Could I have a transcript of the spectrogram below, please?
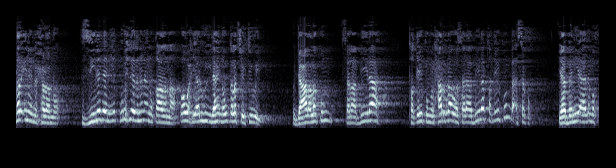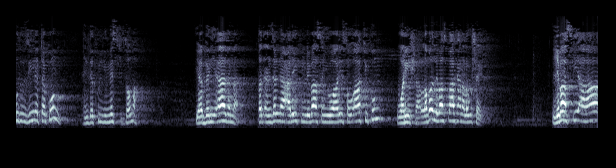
dhar inaynu xidhanno ziinadeena iyo quruxdeedana inaynu qaadanaa waa waxyaaluhu ilahay noogu galad sheegtay wey wajacala lakum saraabiila taqiikum alxara wasaraabiila taqiikum ba'sakum ya bani aadama khuduu ziinatakum cinda kuli masjid. Soo ma ya bani aadama qad anzalna calaykum libaasan yuwaari sawaatikum wariisha laba libaas ba halkaana lagu sheegay. Libaaskii ahaa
